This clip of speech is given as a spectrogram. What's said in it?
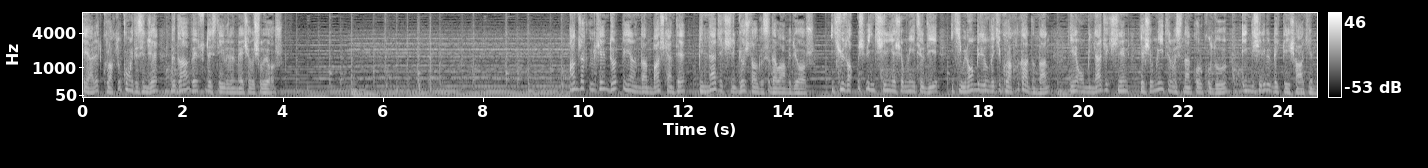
eyalet kuraklık komitesince gıda ve su desteği verilmeye çalışılıyor. Ancak ülkenin dört bir yanından başkente binlerce kişilik göç dalgası devam ediyor. 260 bin kişinin yaşamını yitirdiği 2011 yılındaki kuraklık ardından yine on binlerce kişinin yaşamını yitirmesinden korkulduğu endişeli bir bekleyiş hakim.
